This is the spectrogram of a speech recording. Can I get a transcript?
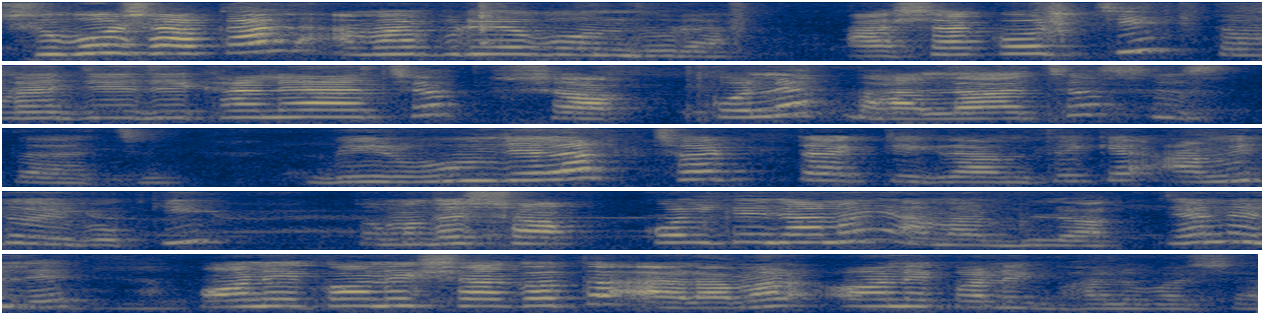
শুভ সকাল, আমার প্রিয় বন্ধুরা। আশা করছি তোমরা যে যেখানে আছো, সকলে ভালো আছো, সুস্থ আছো। বীরভূম জেলার ছোট্ট একটি গ্রাম থেকে আমি দৈব কি তোমাদের সকলকে জানাই আমার ব্লগ চ্যানেলে অনেক অনেক স্বাগত আর আমার অনেক অনেক ভালোবাসা।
